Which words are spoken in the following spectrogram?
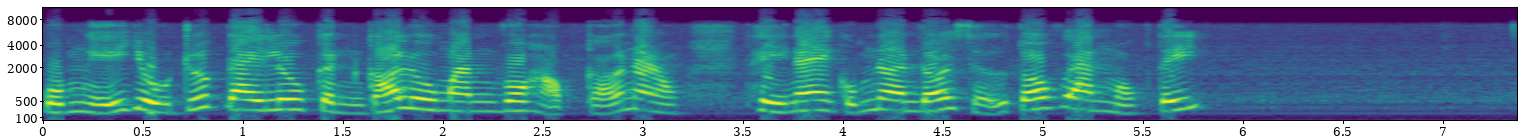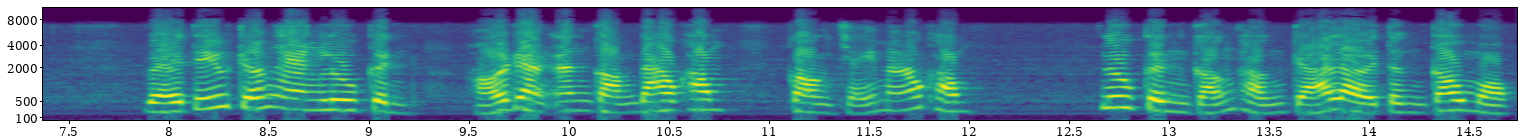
bụng nghĩ dù trước đây Lưu Kình có lưu manh vô học cỡ nào, thì nay cũng nên đối xử tốt với anh một tí. Vệ tiếu trấn an Lưu Kình, hỏi rằng anh còn đau không, còn chảy máu không. Lưu Kình cẩn thận trả lời từng câu một,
